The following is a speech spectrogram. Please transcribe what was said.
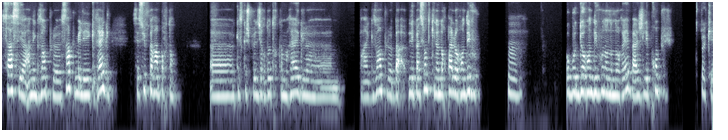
Ça, c'est un exemple simple, mais les règles, c'est super important. Qu'est-ce que je peux dire d'autre comme règle Par exemple, bah, les patientes qui n'honorent pas le rendez-vous. Au bout de deux rendez-vous non honorés, bah, je ne les prends plus. Ok.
